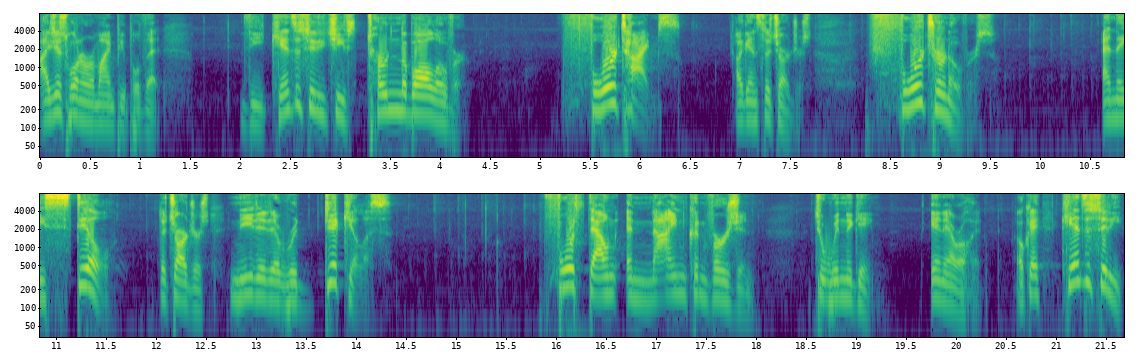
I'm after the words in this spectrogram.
I just want to remind people that the Kansas City Chiefs turned the ball over four times against the Chargers. Four turnovers. And they still, the Chargers, needed a ridiculous fourth down and nine conversion to win the game in Arrowhead. Okay? Kansas City,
